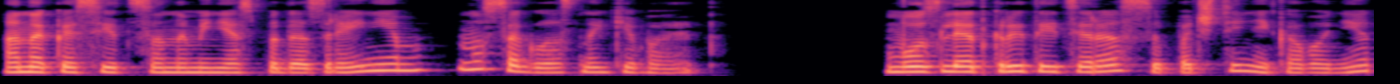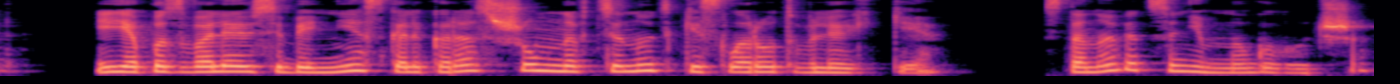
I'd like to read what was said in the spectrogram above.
Она косится на меня с подозрением, но согласно кивает. Возле открытой террасы почти никого нет, и я позволяю себе несколько раз шумно втянуть кислород в легкие. Становится немного лучше.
